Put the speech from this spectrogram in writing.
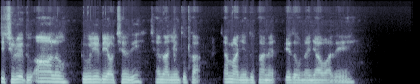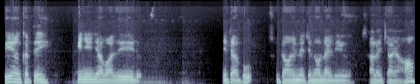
ကြည်ချူတဲ့သူအားလုံးလူချင်းတယောက်ချင်းစီချမ်းသာခြင်းဒုက္ခချမ်းသာခြင်းဒုက္ခနဲ့ပြည့်စုံနိုင်ကြပါစေဘေးရန်ခတ်သိမ်းကင်းငြိမ်းကြပါစေလို့မေတ္တာပို့ဆုတောင်းရင်းနဲ့ကျွန်တော်လိုက်လေးကိုစားလိုက်ကြရအောင်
